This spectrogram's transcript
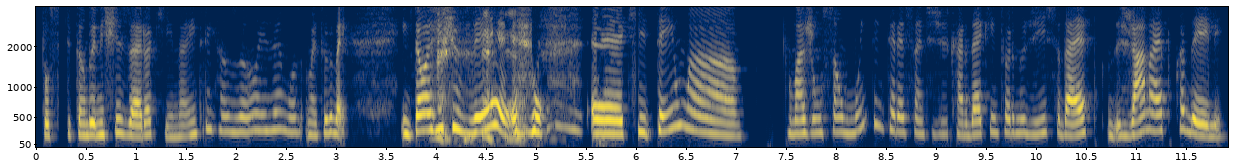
Estou citando o NX0 aqui, né? Entre razões e emoções, mas tudo bem. Então a gente vê é, que tem uma, uma junção muito interessante de Kardec em torno disso, da época, já na época dele.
